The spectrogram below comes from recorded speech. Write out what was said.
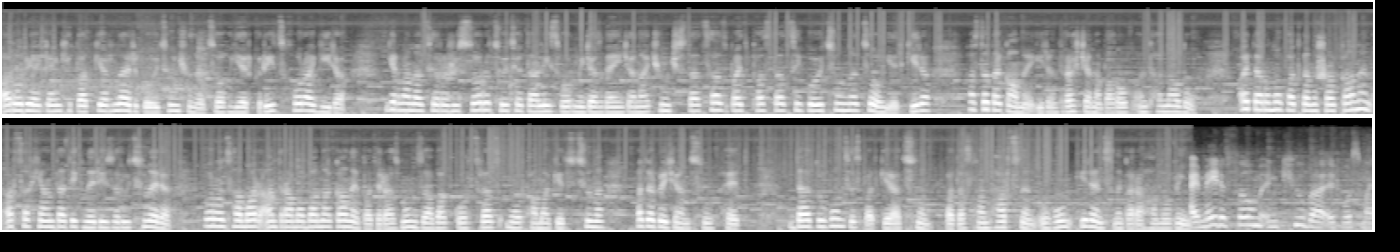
առօրյա կյանքի պատկերներ գոյություն ունեցող երկրից խորագիրը։ Գերմանացի ռեժիսորը ցույց է տալիս, որ միջազգային ճանաչում չստացած, բայց փաստացի գոյություն ունեցող երկիրը հաստատակամ է իր ընտրած ճանապարհով ընթանալու։ Այդ առումով հատկանշական են Արցախյան տատիկների զրույցները, որոնց համար անդրամաբանական է պատերազմում զավակ կորցրած մոր համակեցությունը ադրբեջանցու հետ։ Դա դու ոնց ես պատկերացնում։ Պատասխան հարցն են ուղում իրենց նկարահանողին։ I made a film in Cuba. It was my.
